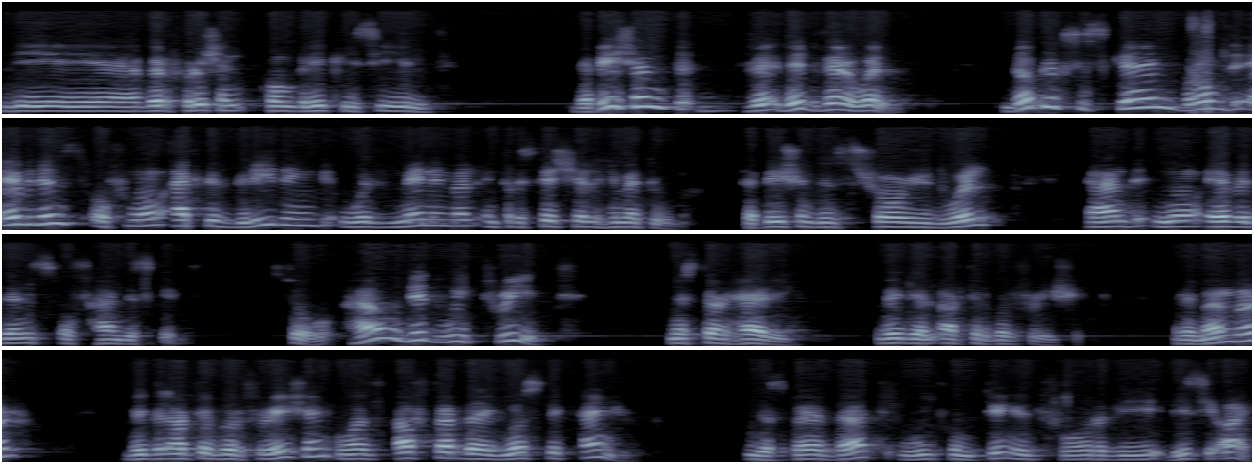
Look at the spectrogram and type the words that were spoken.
the perforation completely sealed. The patient did very well. Duplex scan proved evidence of no active bleeding with minimal interstitial hematoma. The patient discharged well and no evidence of hand skin. So how did we treat Mr. Harry, radial artery perforation? Remember, radial artery perforation was after diagnostic angio. Despite that, we continued for the PCI.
